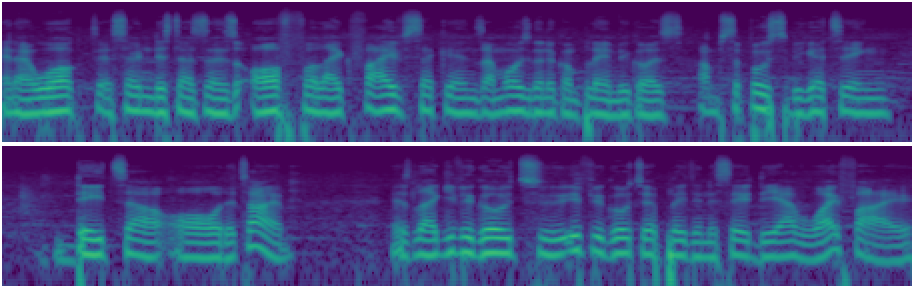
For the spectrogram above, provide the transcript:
and I walked a certain distance and it's off for like five seconds, I'm always going to complain because I'm supposed to be getting data all the time. It's like if you go to if you go to a place and they say they have Wi-Fi,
